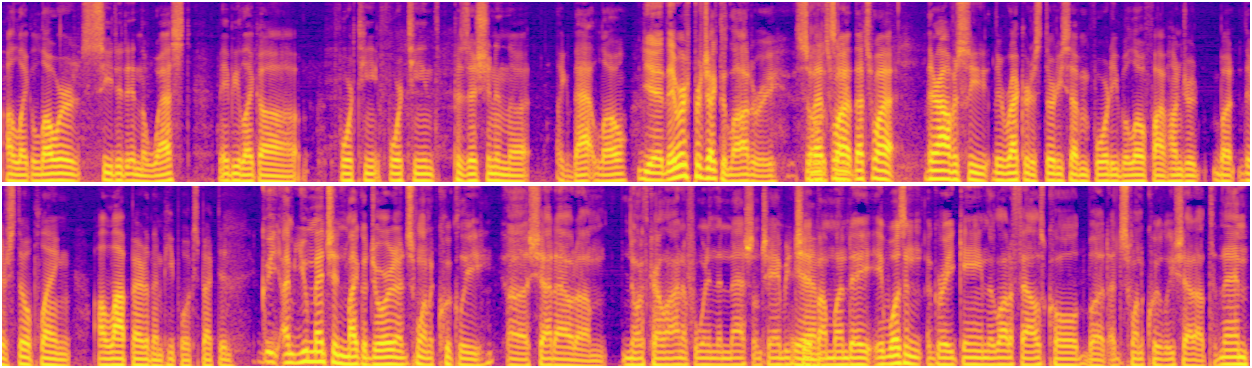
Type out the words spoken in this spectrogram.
a like lower seated in the West, maybe like a 14th, 14th position in the like that low. Yeah, they were projected lottery, so So that's why like- that's why they're obviously their record is 37-40 below 500, but they're still playing a lot better than people expected. You mentioned Michael Jordan. I just want to quickly uh, shout out um, North Carolina for winning the national championship Yeah. on Monday. It wasn't a great game. There were a lot of fouls called, but I just want to quickly shout out to them.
